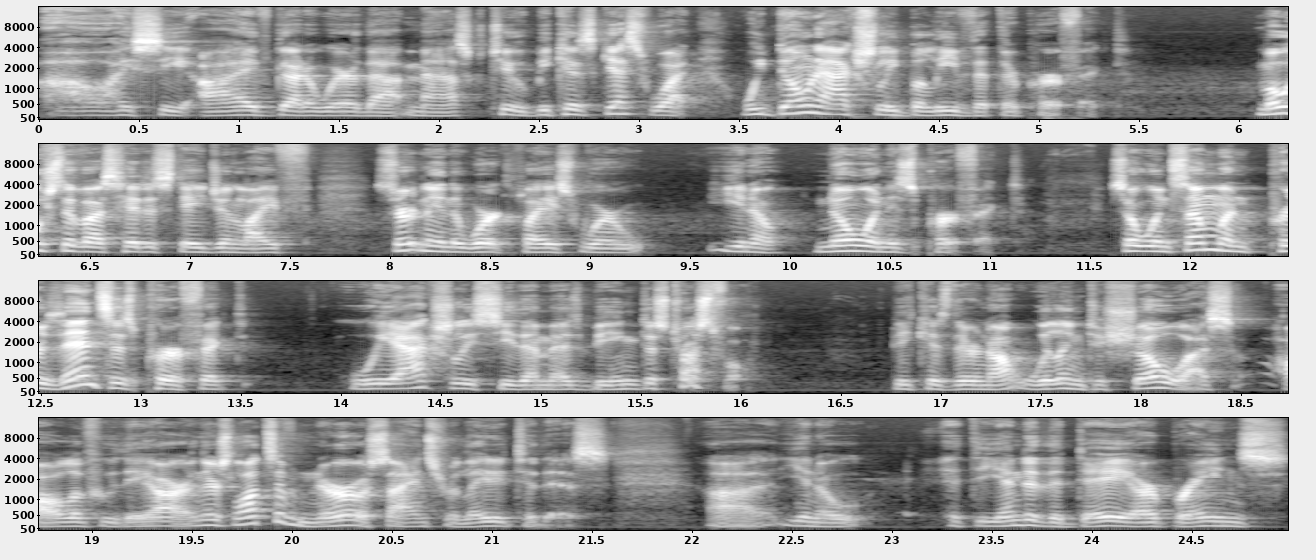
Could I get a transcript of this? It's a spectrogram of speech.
oh, I see, I've got to wear that mask too. Because guess what? We don't actually believe that they're perfect. Most of us hit a stage in life, certainly in the workplace, where, you know, no one is perfect. So when someone presents as perfect, we actually see them as being distrustful because they're not willing to show us all of who they are. And there's lots of neuroscience related to this. Uh, you know, at the end of the day, our brains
